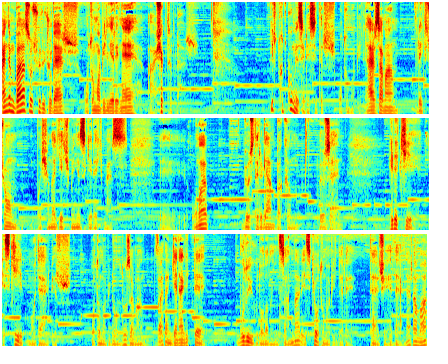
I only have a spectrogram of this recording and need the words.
Efendim bazı sürücüler otomobillerine aşıktırlar. Bir tutku meselesidir otomobil. Her zaman direksiyon başına geçmeniz gerekmez. Ee, ona gösterilen bakım, özen, hele ki eski model bir otomobil olduğu zaman zaten genellikle bu duyguda olan insanlar eski otomobillere tercih ederler ama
